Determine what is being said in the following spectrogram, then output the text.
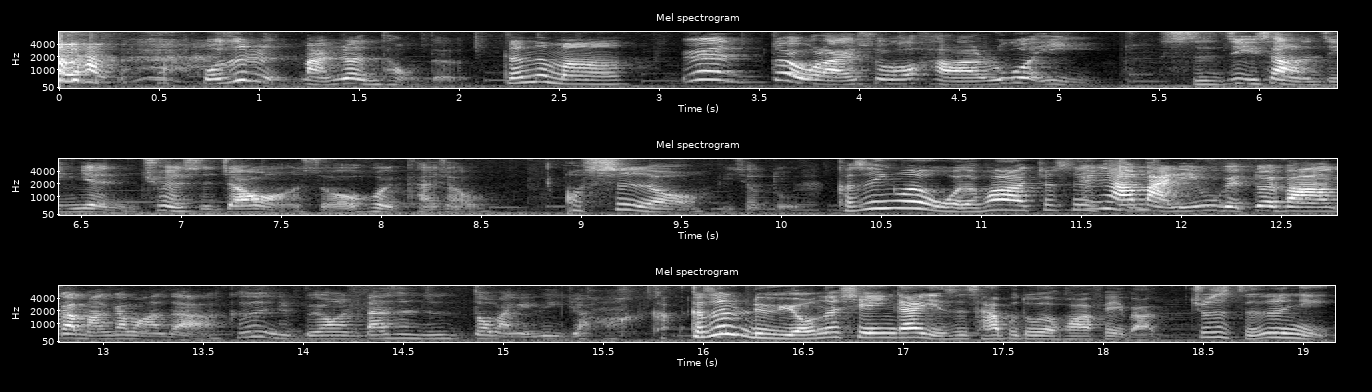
我是蛮认同的。真的吗？因为对我来说，好啦，如果以实际上的经验，确实交往的时候会开销。哦，是哦，比较多。可是因为我的话，就是因为你还要买礼物给对方，要干嘛干嘛的啊。可是你不用，你单身就是都买给自己就好。可是旅游那些应该也是差不多的花费吧？就是只是你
